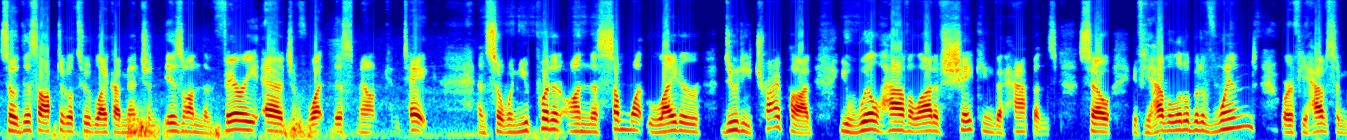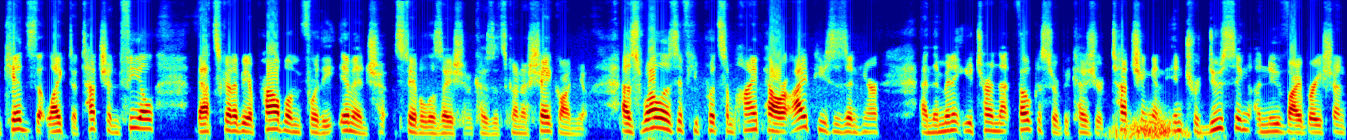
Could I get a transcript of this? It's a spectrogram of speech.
So this optical tube, like I mentioned, is on the very edge of what this mount can take. And so when you put it on the somewhat lighter duty tripod, you will have a lot of shaking that happens. So if you have a little bit of wind, or if you have some kids that like to touch and feel, that's going to be a problem for the image stabilization because it's going to shake on you. As well as if you put some high power eyepieces in here, and the minute you turn that focuser, because you're touching and introducing a new vibration,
